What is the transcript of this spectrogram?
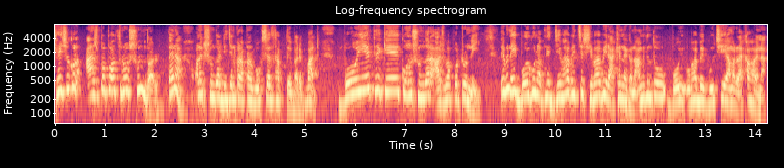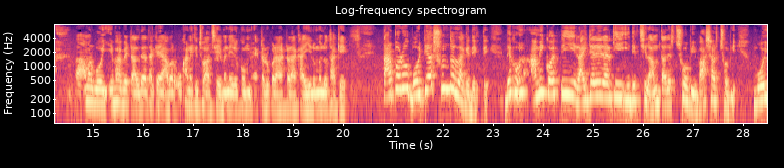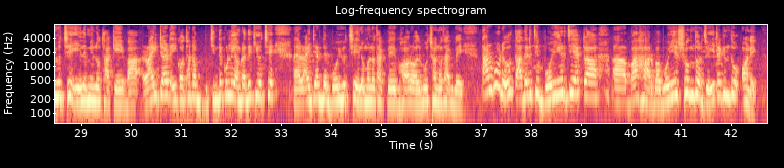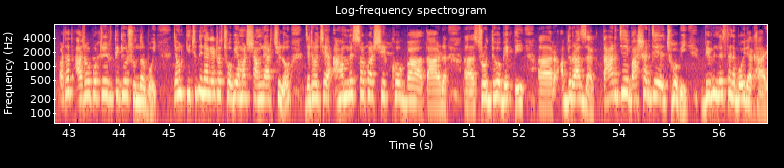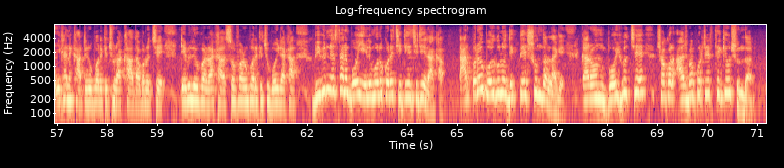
সেই সকল আসবাবপত্র সুন্দর, তাই না? অনেক সুন্দর ডিজাইন করা আপনার বুক সেল থাকতে পারে বাট বইয়ের থেকে কোনো সুন্দর আসবাবপত্র নেই। দেখুন, এই বইগুলো আপনি যেভাবে ইচ্ছে সেভাবেই রাখেন না কেন, আমি কিন্তু বই ওভাবে গুছিয়ে আমার রাখা হয় না। আমার বই এভাবে টাল দেওয়া থাকে, আবার ওখানে কিছু আছে মানে এরকম একটার উপর আরেকটা রাখা, এলোমেলো থাকে। তারপরেও বইটা সুন্দর লাগে দেখতে। দেখুন, আমি কয়েকটি রাইটারের আর কি ই দেখছিলাম, তাদের ছবি, বাসার ছবি। বই হচ্ছে এলোমেলো থাকে বা রাইটার, এই কথাটা চিন্তা করলেই আমরা দেখি হচ্ছে রাইটারদের বই হচ্ছে এলোমেলো থাকবে, ঘর অগোছানো থাকবে। তারপরেও তাদের যে বইয়ের যে একটা বাহার বা বইয়ের সৌন্দর্য, এটা কিন্তু অনেক। অর্থাৎ আসবাবপত্রের থেকেও সুন্দর বই। যেমন কিছুদিন আগে একটা ছবি আমার সামনে আসছিল, যেটা হচ্ছে আহমেদ সফার শিক্ষক বা তার শ্রদ্ধেয় ব্যক্তি, আর আব্দুর রাজ্জাক। তার যে বাসার যে ছবি, বিভিন্ন স্থানে বই রাখা, এখানে খাটের উপরে কিছু রাখা, তারপর হচ্ছে টেবিলের উপর রাখা, সোফার উপরে কিছু বই রাখা, বিভিন্ন স্থানে বই এলোমেলো করে ছিটিয়ে ছিটিয়ে রাখা। তারপরেও বইগুলো দেখতে সুন্দর লাগে, কারণ বই হচ্ছে সকল আসবাবপত্রের থেকেও সুন্দর।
